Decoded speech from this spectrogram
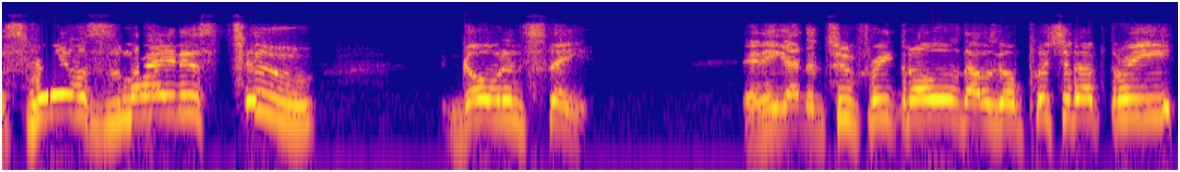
spread was minus two, Golden State. And he got the two free throws that was going to push it up three.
